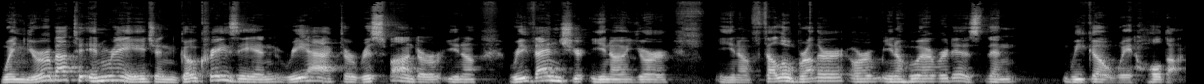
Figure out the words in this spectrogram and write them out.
when you're about to enrage and go crazy and react or respond or, you know, revenge your, you know, your, you know, fellow brother or, you know, whoever it is, then we go, wait, hold on.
